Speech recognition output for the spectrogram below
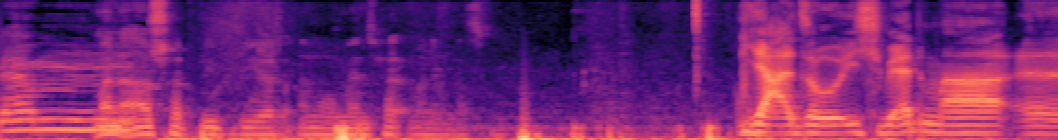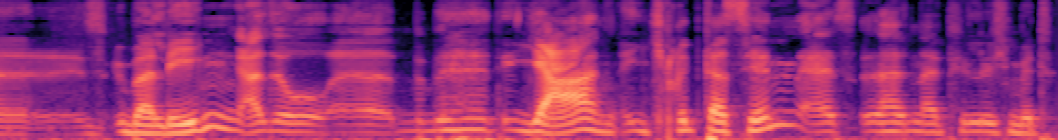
ähm, Mein Arsch hat vibriert. Einen Moment, halt mal den das. Ja, also ich werde mal äh, überlegen. Also äh, ja, ich krieg das hin. Es ist halt natürlich mit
